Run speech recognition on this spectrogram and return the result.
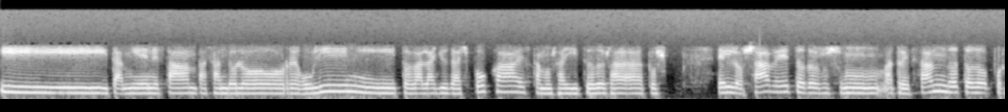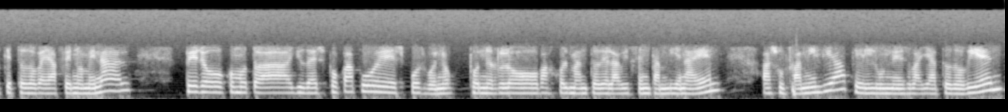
y también estaban pasándolo regulín y toda la ayuda es poca. Estamos allí todos, pues él lo sabe, todos um, rezando, todo porque todo vaya fenomenal. Pero como toda ayuda es poca, pues, pues bueno, ponerlo bajo el manto de la Virgen también a él a su familia, que el lunes vaya todo bien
